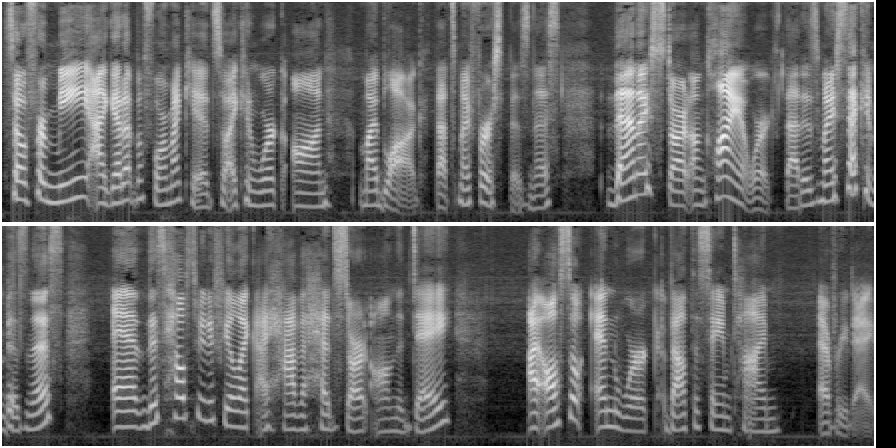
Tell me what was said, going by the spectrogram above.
So for me, I get up before my kids so I can work on my blog. That's my first business. Then I start on client work. That is my second business. And this helps me to feel like I have a head start on the day. I also end work about the same time every day.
